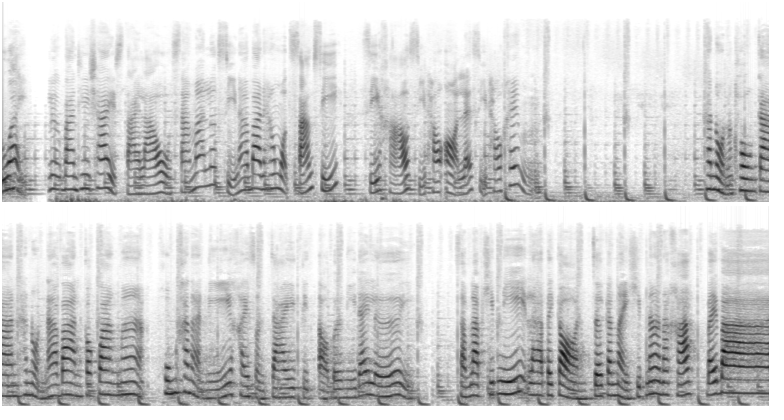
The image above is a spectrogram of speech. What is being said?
ด้วย เลือกบ้านที่ใช่สไตล์เรา สามารถเลือกสีหน้าบ้านได้ทั้งหมด 3 สี สีขาว สีเทาอ่อน และสีเทาเข้ม ถนนโครงการถนนหน้าบ้านก็กว้างมาก คุ้มขนาดนี้ใครสนใจติดต่อเบอร์นี้ได้เลยสำหรับคลิปนี้ลาไปก่อน เจอกันใหม่คลิปหน้านะคะ บ๊ายบาย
